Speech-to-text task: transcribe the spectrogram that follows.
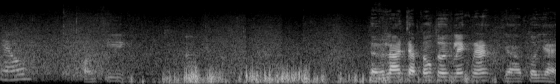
เดี๋ยวของจริงแต่เวลาจับต้องตัวเล็กๆนะอย่าเอาตัวใหญ่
